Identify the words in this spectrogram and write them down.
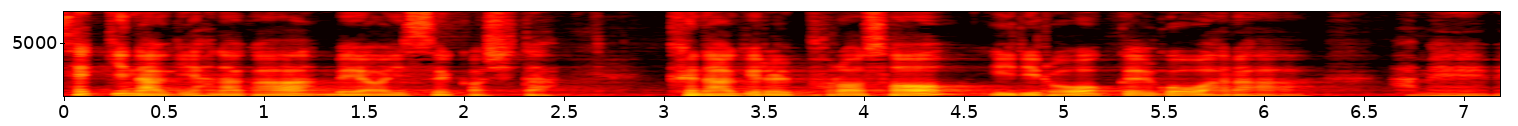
새끼 나귀 하나가 매어 있을 것이다. 그 나귀를 풀어서 이리로 끌고 와라. 아멘.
